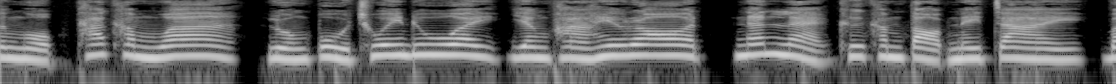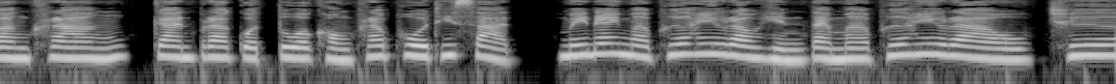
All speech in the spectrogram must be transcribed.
สงบ ถ้าคำว่า หลวงปู่ช่วยด้วย ยังพาให้รอด นั่นแหละคือคำตอบในใจ บางครั้ง การปรากฏตัวของพระโพธิสัตว์ ไม่ได้มาเพื่อให้เราเห็นแต่มาเพื่อให้เรา เชื่อ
